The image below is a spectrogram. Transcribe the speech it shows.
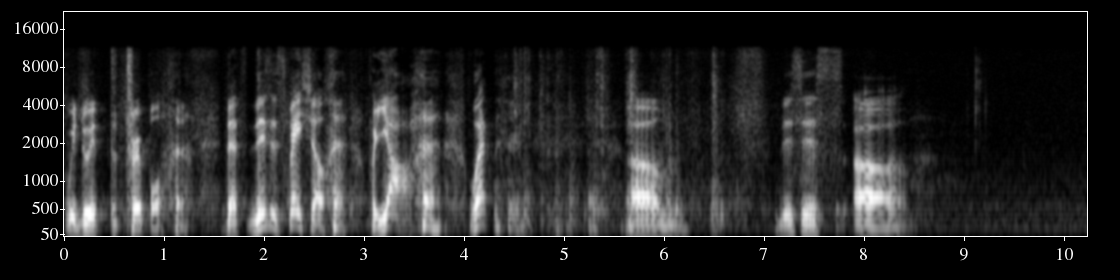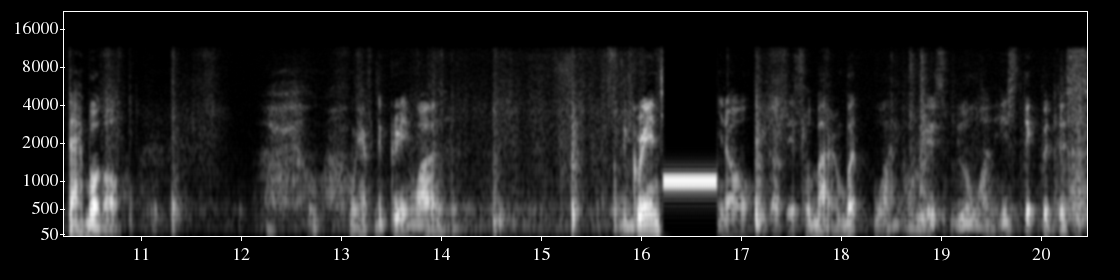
We do it to triple. That this is special for y'all. what? um, this is uh, teh bottle. We have the green one. The green, you know, because it's Lebaran. But why always blue one? He stick with this.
